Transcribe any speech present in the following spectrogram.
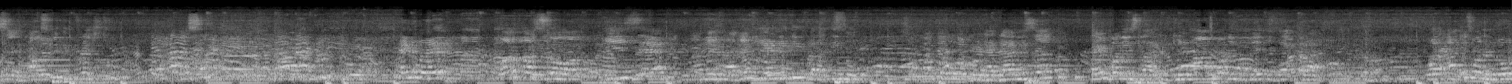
Je parlais français. I'll speak in French too. Anyway, one pastor, he said, I mean, I didn't hear anything but I think so. So after what Brother Danny said, everybody's like, okay, man, what if you make it that cry? But I just want to know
